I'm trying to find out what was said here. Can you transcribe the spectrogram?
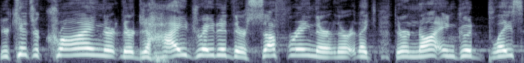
Your kids are crying, they're, they're dehydrated, they're suffering, they're, they're, like, they're not in good place.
